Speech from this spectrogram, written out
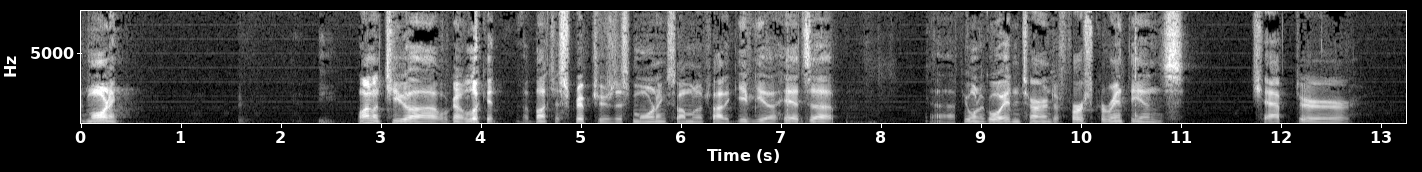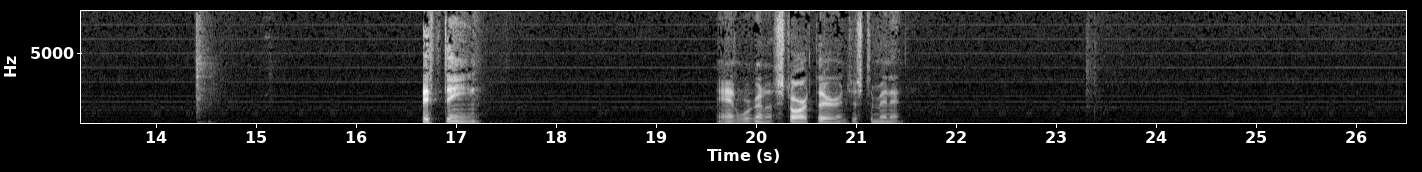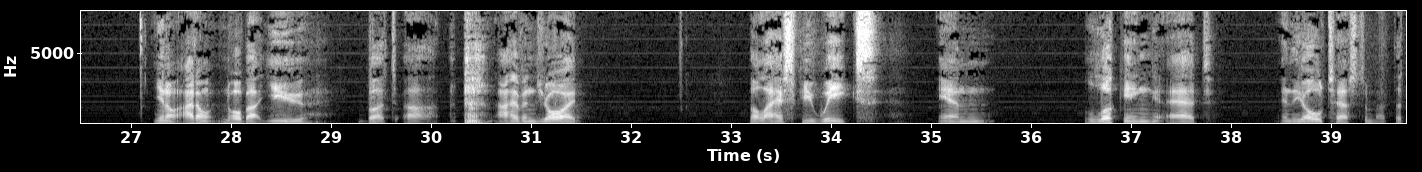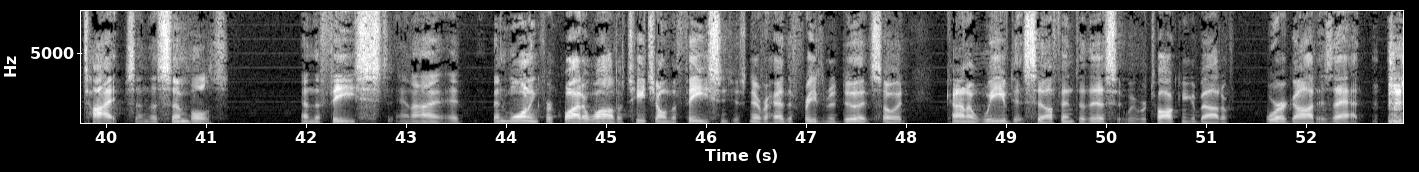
Good morning. Why don't you, uh, we're going to look at a bunch of scriptures this morning, so I'm going to try to give you a heads up. Uh, if you want to go ahead and turn to 1 Corinthians chapter 15, and we're going to start there in just a minute. You know, I don't know about you, but uh, I have enjoyed the last few weeks in looking at in the Old Testament the types and the symbols and the feast, and I had been wanting for quite a while to teach on the feast and just never had the freedom to do it. So it kind of weaved itself into this that we were talking about of where God is at.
